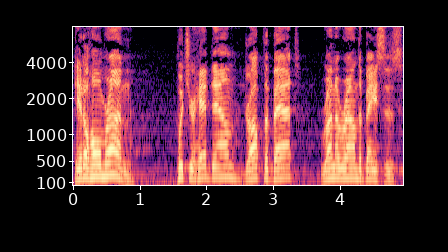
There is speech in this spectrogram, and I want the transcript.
Hit a home run, put your head down, drop the bat, run around the bases.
